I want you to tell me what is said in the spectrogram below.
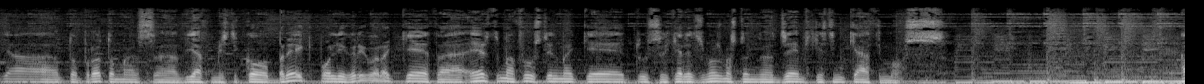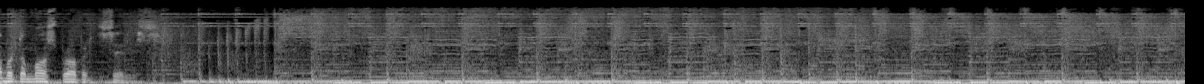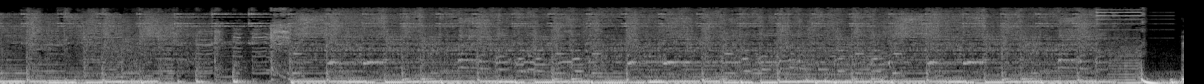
για το πρώτο μας διαφημιστικό break. Πολύ γρήγορα και θα έρθουμε αφού στείλουμε και τους χαιρετισμούς μας στον James και στην Kathy Moss από το Moss Property Series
